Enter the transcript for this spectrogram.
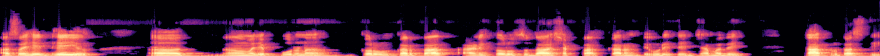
असं हे ध्येय म्हणजे पूर्ण करू करतात आणि करू सुद्धा शकतात. कारण तेवढी त्यांच्यामध्ये ताकद असते.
